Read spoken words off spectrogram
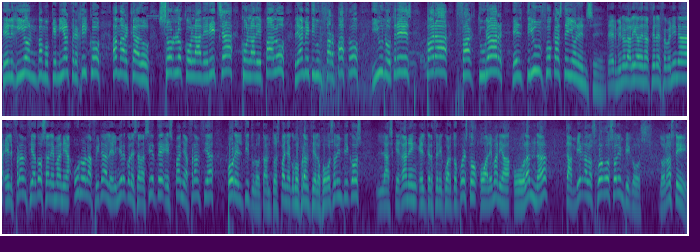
El guion, vamos, que ni Alfred Gico ha marcado. Sorlo con la derecha, con la de palo. Le ha metido un zarpazo y 1-3 para facturar el triunfo castellonense. Terminó la Liga de Naciones Femenina, el Francia 2, Alemania 1, la final el miércoles a las 7, España-Francia por el título. Tanto España como Francia en los Juegos Olímpicos, las que ganen el tercer y cuarto puesto, o Alemania o Holanda, también a los Juegos Olímpicos. Donosti.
